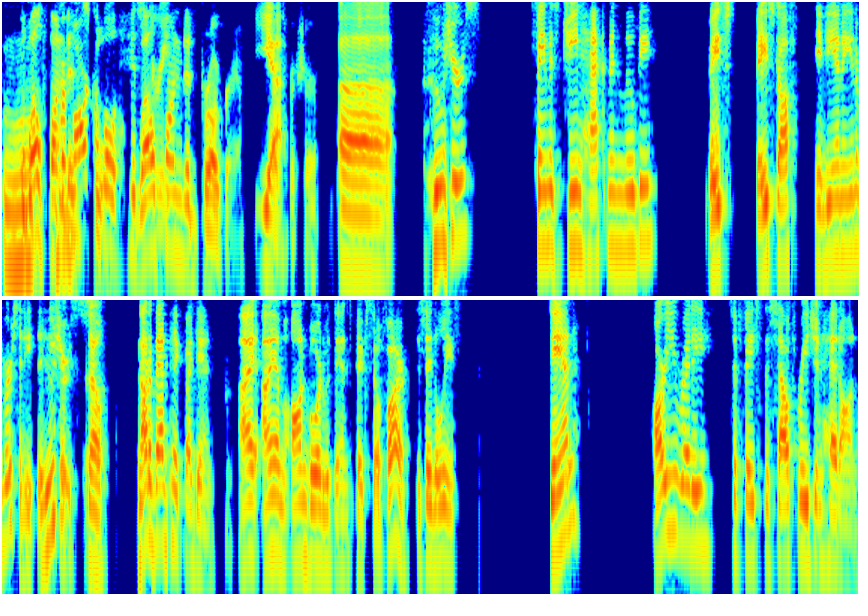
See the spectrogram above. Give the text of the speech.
well-funded remarkable school. history. Well-funded program. yeah. That's for sure. Uh, Hoosiers, famous Gene Hackman movie, based based off Indiana University, the Hoosiers. So not a bad pick by Dan. I I am on board with Dan's picks so far, to say the least. Dan, are you ready to face the South region head on?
